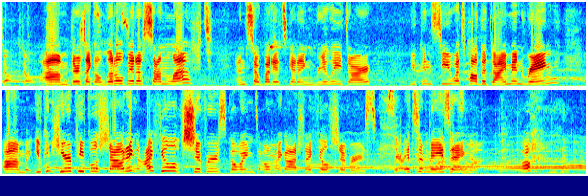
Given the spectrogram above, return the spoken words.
Don't don't. Um, there's like a little bit of sun left, and so, but it's getting really dark. You can see what's called the diamond ring. Um, you can hear people shouting. I feel shivers going. To, oh my gosh, I feel shivers. Sarah, it's keep your glasses amazing. Oh.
